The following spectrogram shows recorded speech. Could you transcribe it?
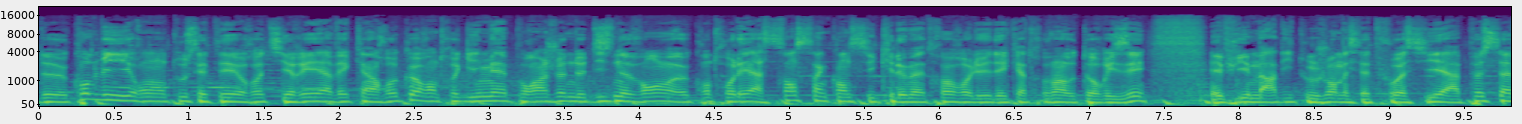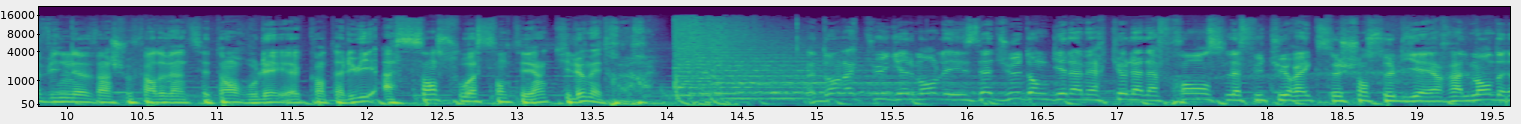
de conduire ont tous été retirés avec un record entre guillemets pour un jeune de 19 ans euh, contrôlé à 156 km heure au lieu des 80 autorisés. Et puis mardi toujours, mais cette fois-ci à Pessa-Villeneuve, un chauffeur de 27 ans roulait euh, quant à lui à 161 km heure. Dans l'actu également, les adieux d'Angela Merkel à la France. La future ex-chancelière allemande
